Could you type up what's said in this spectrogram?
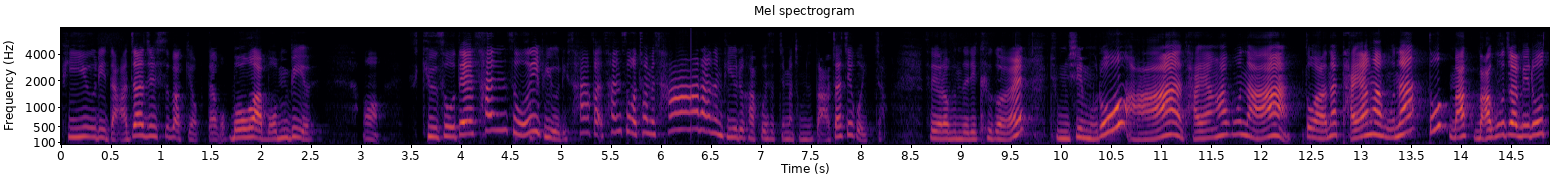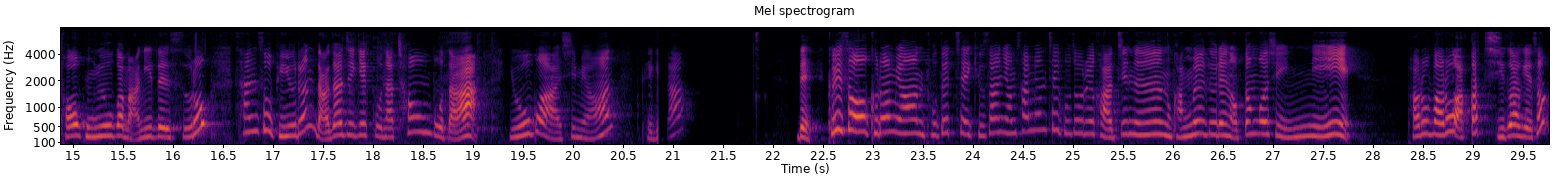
비율이 낮아질 수밖에 없다고. 뭐가 뭔 비율? 어, 규소 대 산소의 비율이 사가, 산소가 처음에 4라는 비율을 갖고 있었지만 점점 낮아지고 있죠. 그래서 여러분들이 그걸 중심으로 아 다양하구나 또 하나 다양하구나 또 막 마구잡이로 더 공유가 많이 될수록 산소 비율은 낮아지겠구나 처음보다 요거 아시면 되겠다. 네, 그래서 그러면 도대체 규산염 삼연체 구조를 가지는 광물들엔 어떤 것이 있니? 바로바로 아까 지각에서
